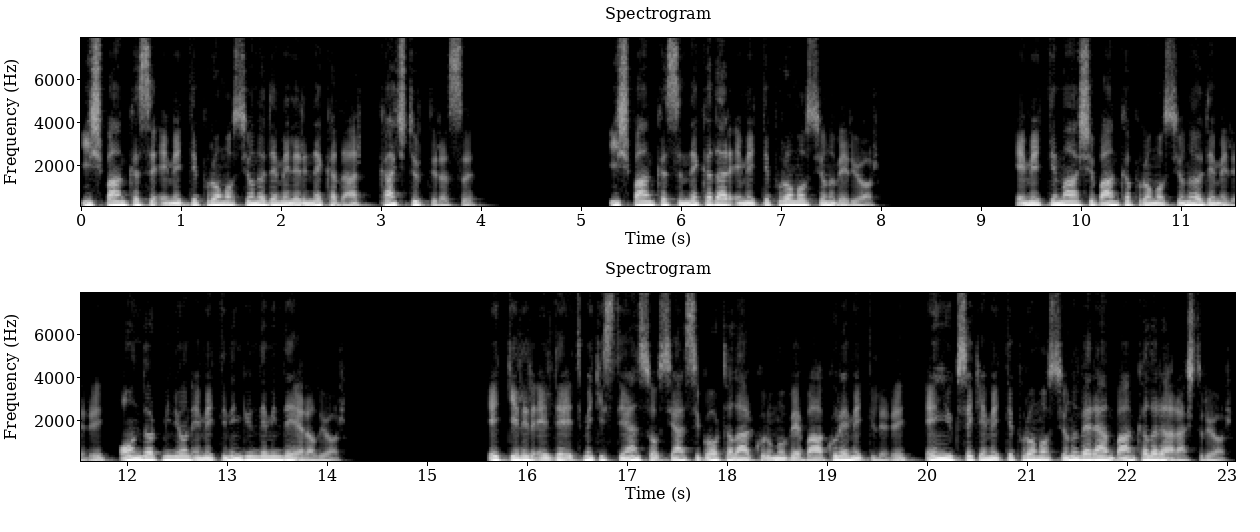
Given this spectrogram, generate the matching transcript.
İş Bankası emekli promosyon ödemeleri ne kadar, kaç Türk lirası? İş Bankası ne kadar emekli promosyonu veriyor? Emekli maaşı banka promosyonu ödemeleri 14 milyon emeklinin gündeminde yer alıyor. Ek gelir elde etmek isteyen Sosyal Sigortalar Kurumu ve Bağkur emeklileri en yüksek emekli promosyonu veren bankaları araştırıyor.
